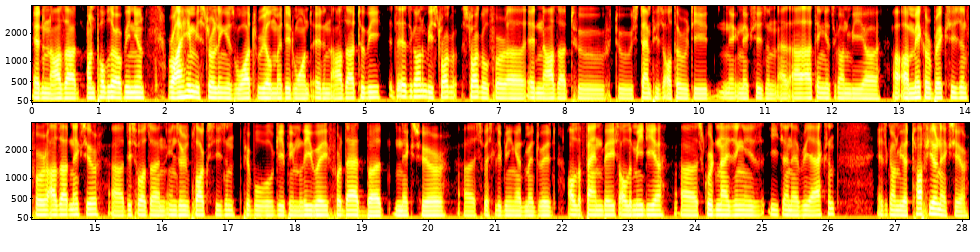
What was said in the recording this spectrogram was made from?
Eden Hazard, unpopular opinion, Raheem Sterling is what Real Madrid want Eden Hazard to be. It's, it's going to be struggle struggle for uh, Eden Hazard to to stamp his authority ne- next season. I, I think it's going to be a, a make or break season for Hazard next year. Uh, this was an injury block season. People will give him leeway for that, but next year, uh, especially being at Madrid, all the fan base, all the media uh, scrutinizing his each and every action. It's going to be a tough year next year.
